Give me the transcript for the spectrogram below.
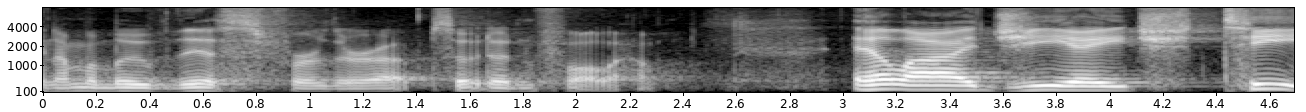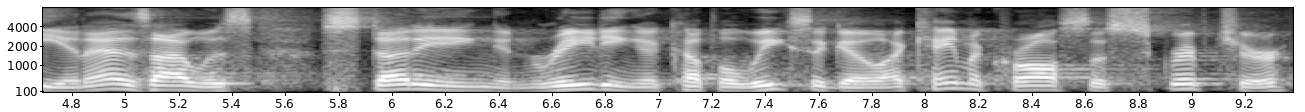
And I'm going to move this further up so it doesn't fall out. L I G H T. And as I was studying and reading a couple weeks ago, I came across a scripture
